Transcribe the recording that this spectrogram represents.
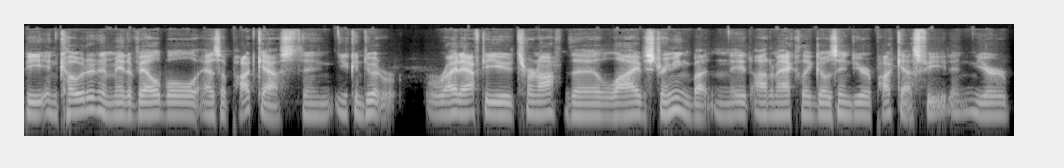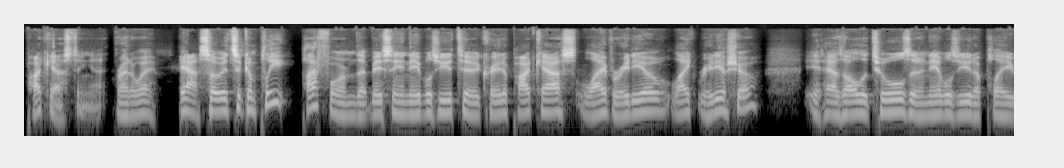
be encoded and made available as a podcast. And you can do it right after you turn off the live streaming button, it automatically goes into your podcast feed and you're podcasting it right away. Yeah, so it's a complete platform that basically enables you to create a podcast, live radio like radio show. It has all the tools that enables you to play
